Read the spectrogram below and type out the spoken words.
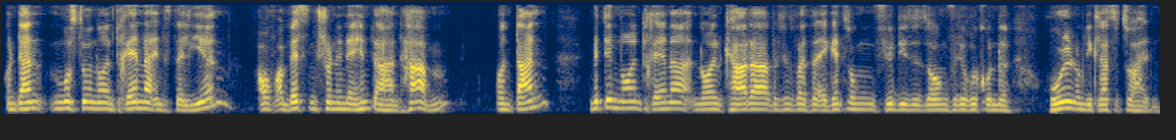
Und dann musst du einen neuen Trainer installieren, auch am besten schon in der Hinterhand haben und dann mit dem neuen Trainer neuen Kader bzw. Ergänzungen für die Saison, für die Rückrunde holen, um die Klasse zu halten.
